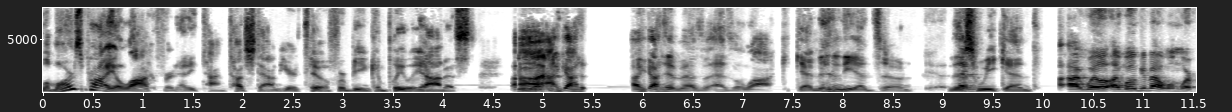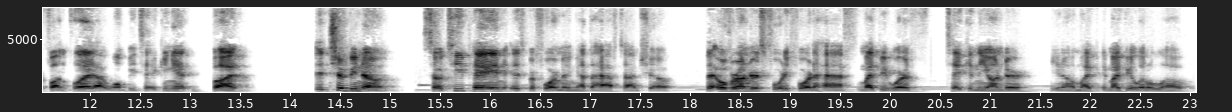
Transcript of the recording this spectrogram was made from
Lamar's probably a lock for an anytime touchdown here, too, for being completely honest. Uh, I got I got him as as a lock getting in the end zone this and weekend. I will I will give out one more fun play. I won't be taking it, but it should be known. So T Pain is performing at the halftime show. The over under is 44 and a half. Might be worth taking the under. You know, might it might be a little low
